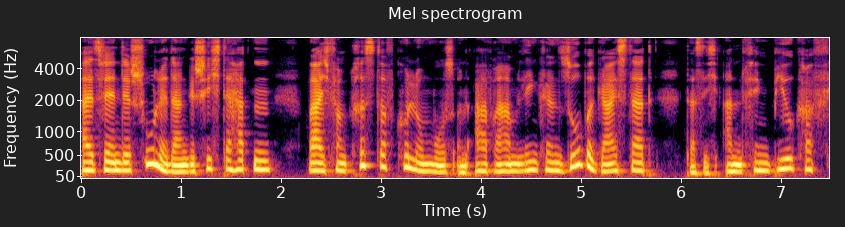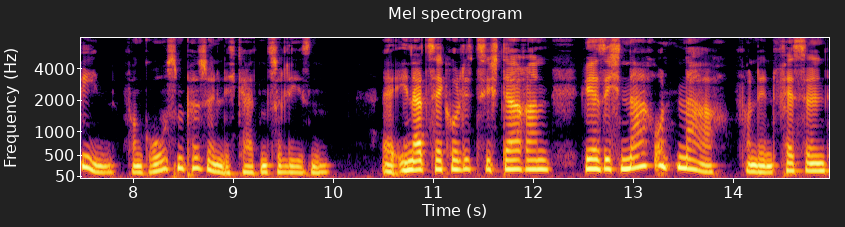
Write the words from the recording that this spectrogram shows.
Als wir in der Schule dann Geschichte hatten, war ich von Christoph Kolumbus und Abraham Lincoln so begeistert, dass ich anfing, Biografien von großen Persönlichkeiten zu lesen. Erinnert Sekulic sich daran, wie er sich nach und nach von den Fesseln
